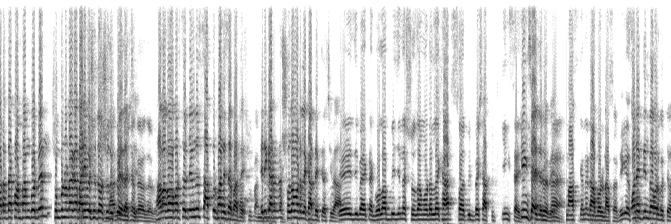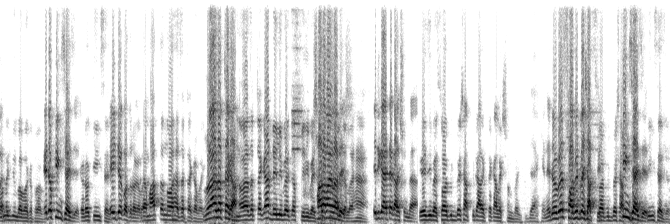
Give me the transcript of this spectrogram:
অর্ডারটা কনফার্ম করবেন সম্পূর্ণ টাকা বাড়ি বসে দেওয়ার সুযোগ পেয়ে যাচ্ছে। ধামাকা অফার চলছে কিন্তু চাঁদপুর ফার্নিচার পাঠে। এদিকে একটা সোজা মডেলের কাঠ দেখতে পাচ্ছি এই যে ভাই একটা গোলাপ বিজনেস সোজা মডেলের খাট ছয় ফিট বাই সাত ফিট কিং সাইজ কিং সাইজের হবে। হ্যাঁ মাঝখানে ডাবল ডাসা ঠিক আছে? অনেকদিন ব্যবহার করতে পারবেন ব্যবহার করতে এটাও কিং সাইজের এটা কিং সাইজ এইটা কত টাকা ভাই? এটা মাত্র নয় হাজার টাকা ভাই। নয় হাজার টাকা? নয় হাজার টাকা ডেলিভারি চার্জ ফ্রি ভাই। সারা বাংলাদেশ? হ্যাঁ। এদিকে একটা কালেকশন ভাই। এই যে ভাই ছয় ফিট বাই সাত ফিট আরেকটা কালেকশন ভাই। দেখেন এটা হবে ছয় ফিট বাই ফিট। কিং সাইজের কিং সাইজের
